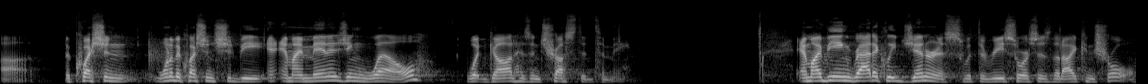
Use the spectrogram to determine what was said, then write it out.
Uh, the question, one of the questions should be Am I managing well what God has entrusted to me? Am I being radically generous with the resources that I control,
